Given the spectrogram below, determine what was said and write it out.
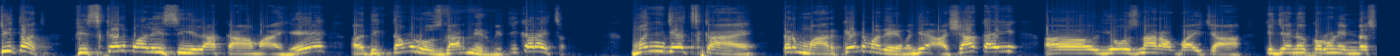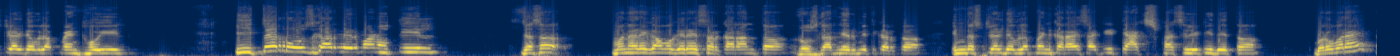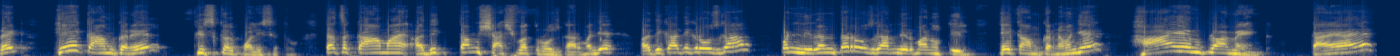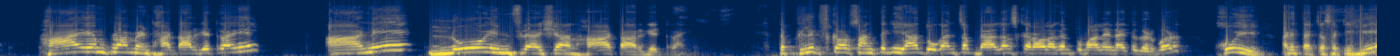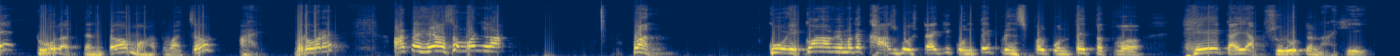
तिथंच फिस्कल पॉलिसीला काम आहे अधिकतम रोजगार निर्मिती करायचं. म्हणजेच काय? तर मार्केटमध्ये म्हणजे अशा काही योजना राबवायच्या. की जेणेकरून इंडस्ट्रीयल डेव्हलपमेंट होईल. इतर रोजगार निर्माण होतील. जसं मनरेगा वगैरे सरकार आणतं रोजगार निर्मिती करतं इंडस्ट्रीयल डेव्हलपमेंट करायसाठी टॅक्स फॅसिलिटी देतं. बरोबर आहे? राईट हे काम करेल फिजिकल पॉलिसी थ्रू त्याचं काम आहे अधिकतम शाश्वत रोजगार. म्हणजे अधिकाधिक रोजगार पण निरंतर रोजगार निर्माण होतील. हे काम करणं. म्हणजे हाय एम्प्लॉयमेंट काय आहे? हाय एम्प्लॉयमेंट हा टार्गेट राहील. आणि लो इन्फ्लेशन हा टार्गेट राहील. तर फिलिप्स कर सांगते की या दोघांचा बॅलन्स करावं लागेल तुम्हाला नाही तर गडबड होईल. आणि त्याच्यासाठी हे टूल अत्यंत महत्वाचं आहे. बरोबर आहे? आता हे असं म्हणला. पण को इकॉनॉमीमध्ये खास गोष्ट आहे की कोणतेही प्रिन्सिपल कोणते तत्व हे काही अब्सोल्यूट नाही.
